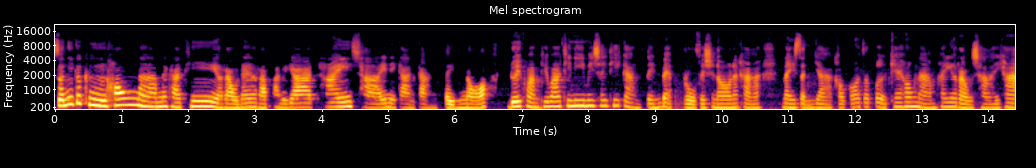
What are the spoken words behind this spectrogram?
ส่วนนี้ก็คือห้องน้ำนะคะที่เราได้รับอนุญาตให้ใช้ในการกางเต็นท์เนาะด้วยความที่ว่าที่นี่ไม่ใช่ที่กางเต็นท์แบบโปรเฟชชั่นอลนะคะ ในสัญญาเขาก็จะเปิดแค่ห้องน้ำให้เราใช้ค่ะ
